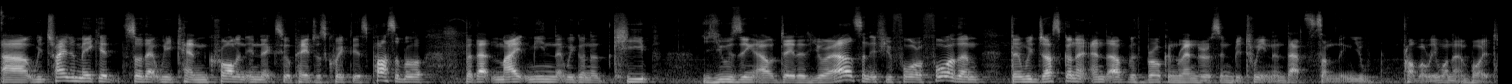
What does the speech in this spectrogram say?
uh, we try to make it so that we can crawl and index your page as quickly as possible, but that might mean that we're going to keep using outdated URLs, and if you 404 them, then we're just going to end up with broken renders in between, and that's something you probably want to avoid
